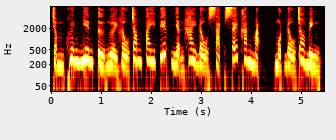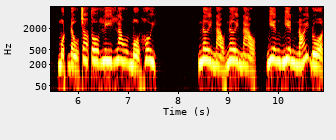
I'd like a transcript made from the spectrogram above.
Trầm khuyên nhiên từ người hầu trong tay tiếp nhận hai đầu sạch sẽ khăn mặt, một đầu cho mình, một đầu cho tô ly lau mồ hôi. Nơi nào nơi nào, nghiêng nhiên nói đùa,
